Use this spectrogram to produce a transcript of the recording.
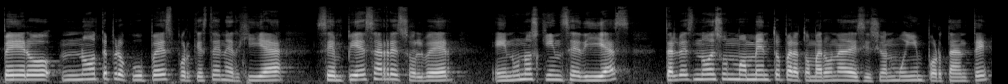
pero no te preocupes porque esta energía se empieza a resolver en unos 15 días. Tal vez no es un momento para tomar una decisión muy importante,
